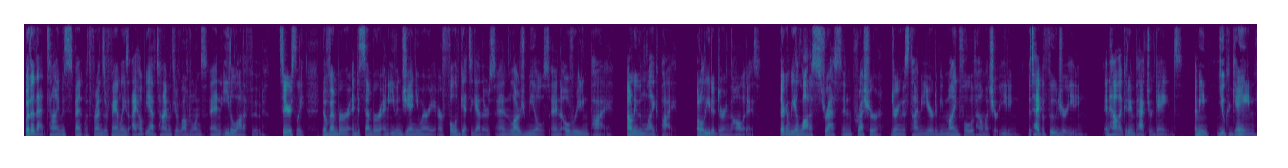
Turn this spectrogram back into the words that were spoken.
Whether that time is spent with friends or families, I hope you have time with your loved ones and eat a lot of food. Seriously, November and December and even January are full of get togethers and large meals and overeating pie. I don't even like pie, but I'll eat it during the holidays. There can be a lot of stress and pressure during this time of year to be mindful of how much you're eating, the type of food you're eating, and how that could impact your gains. I mean, you could gain,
